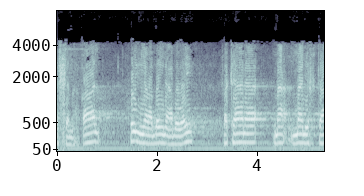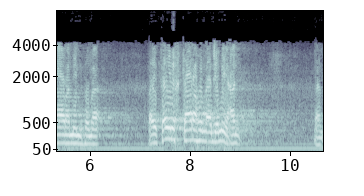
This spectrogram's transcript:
السماع قال خير بين أبويه فكان مع من اختار منهما. طيب فإن اختارهما جميعا نعم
